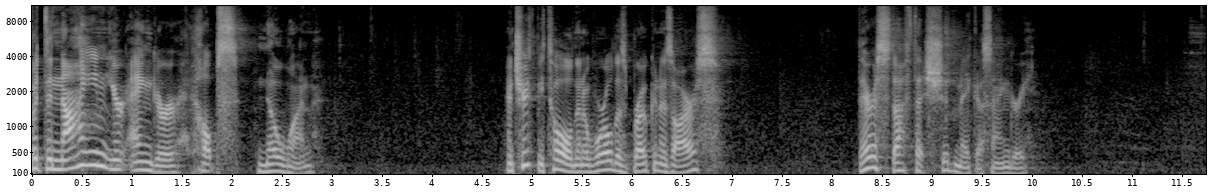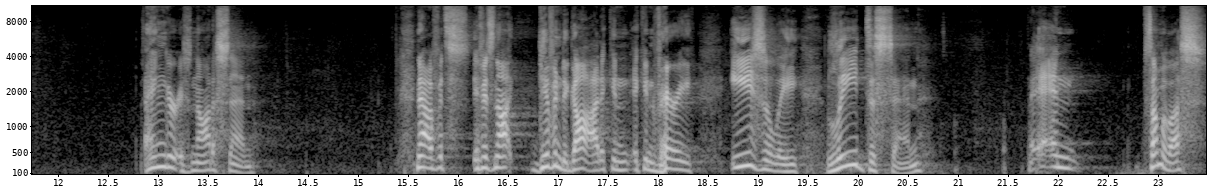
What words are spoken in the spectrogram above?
but denying your anger helps no one. And truth be told, in a world as broken as ours, there is stuff that should make us angry. Anger is not a sin. Now, if it's, if it's not given to God, it can, it can very easily lead to sin. And some of us,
